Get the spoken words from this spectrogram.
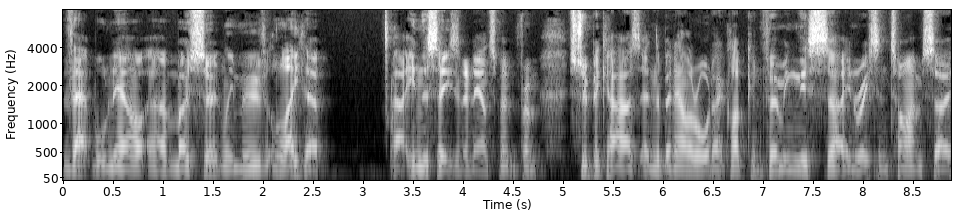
That will now uh, most certainly move later. Uh, in the season announcement from Supercars and the Benalla Auto Club confirming this uh, in recent times. So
